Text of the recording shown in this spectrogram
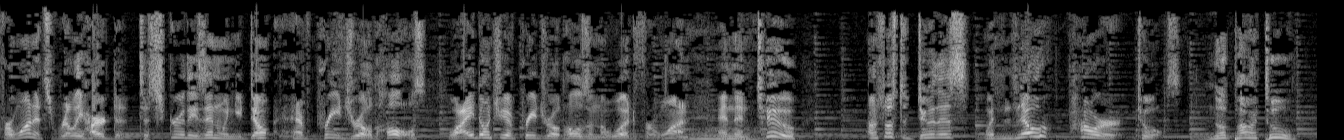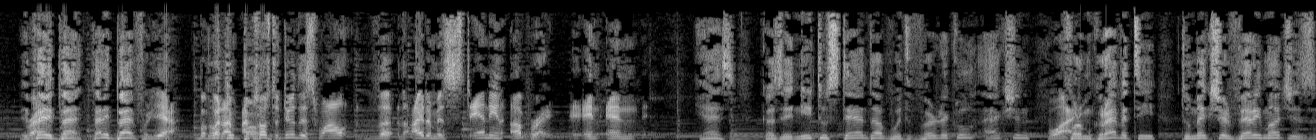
for one, it's really hard to, to screw these in when you don't have pre-drilled holes. Why don't you have pre-drilled holes in the wood, for one? And then oh. two, I'm supposed to do this with no power tools. No power tool. It's Right. Very bad. Very bad for you. Yeah, but, but I'm, I'm supposed to do this while the, the item is standing upright. And, and Yes, because you need to stand up with vertical action Why? from gravity to make sure very much is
